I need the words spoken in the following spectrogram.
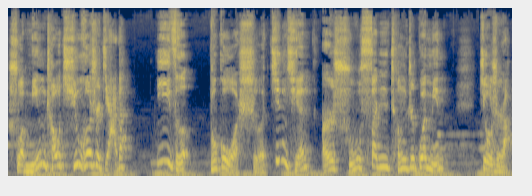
说明朝求和是假的，一则不过舍金钱而赎三成之官民，就是啊，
